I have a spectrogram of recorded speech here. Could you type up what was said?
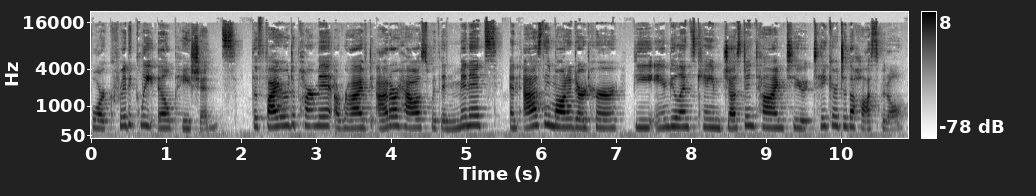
for critically ill patients. The fire department arrived at our house within minutes, and as they monitored her, the ambulance came just in time to take her to the hospital.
